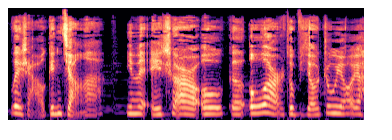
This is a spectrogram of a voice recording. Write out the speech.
为啥？我跟你讲啊，因为 H 二 O 跟 O 二都比较重要呀。”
